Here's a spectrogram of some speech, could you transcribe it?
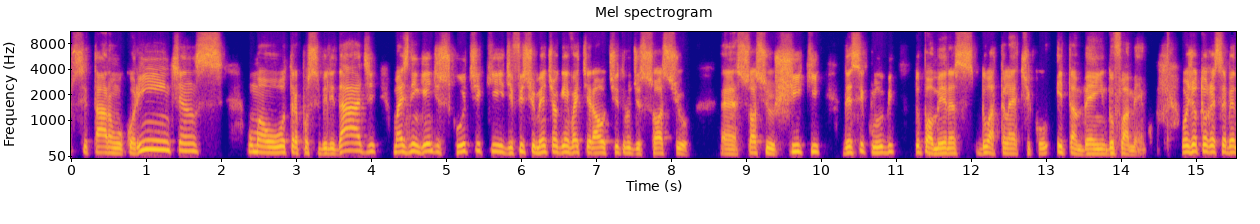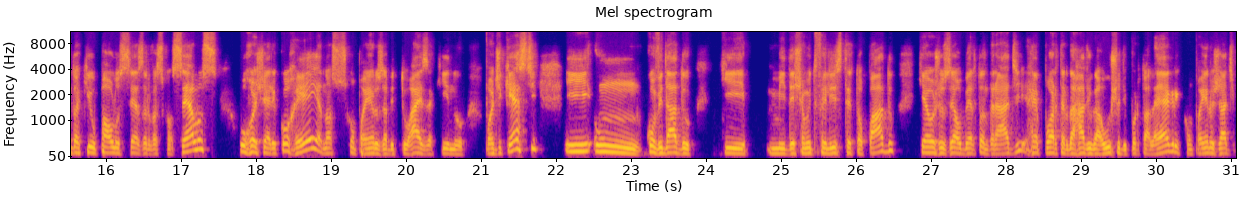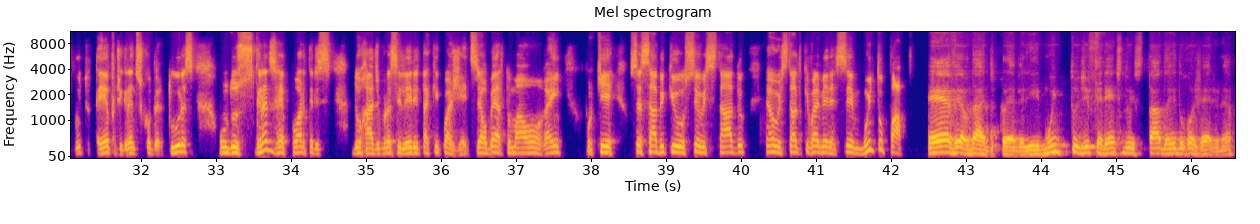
Citaram o Corinthians, uma outra possibilidade, mas ninguém discute que dificilmente alguém vai tirar o título de sócio é, sócio chique desse clube, do Palmeiras, do Atlético e também do Flamengo. Hoje eu estou recebendo aqui o Paulo César Vasconcelos, o Rogério Correia, nossos companheiros habituais aqui no podcast, e um convidado que me deixa muito feliz ter topado, que é o José Alberto Andrade, repórter da Rádio Gaúcha de Porto Alegre, companheiro já de muito tempo, de grandes coberturas, um dos grandes repórteres do Rádio Brasileiro e está aqui com a gente. Zé Alberto, uma honra, hein? Porque você sabe que o seu estado é um estado que vai merecer muito papo. É verdade, Kleber, e muito diferente do estado aí do Rogério, né?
